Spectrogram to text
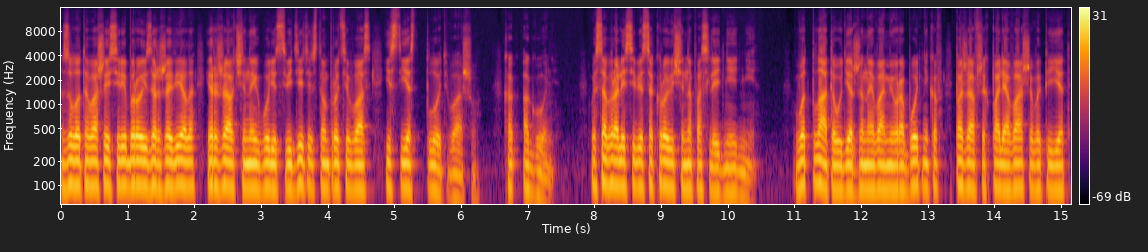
Золото ваше и серебро изоржавело, и ржавчина их будет свидетельством против вас, и съест плоть вашу, как огонь. Вы собрали себе сокровища на последние дни. Вот плата, удержанная вами у работников, пожавших поля ваши, вопиет,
